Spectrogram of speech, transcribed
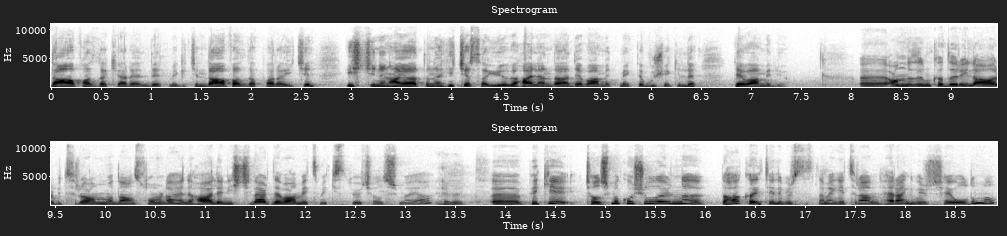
Daha fazla kar elde etmek için, daha fazla para için işçinin hayatını hiçe sayıyor ve halen daha devam etmekte. Bu şekilde devam ediyor. Ee, anladığım kadarıyla ağır bir travmadan sonra hani halen işçiler devam etmek istiyor çalışmaya. Evet. Ee, peki çalışma koşullarını daha kaliteli bir sisteme getiren herhangi bir şey oldu mu?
